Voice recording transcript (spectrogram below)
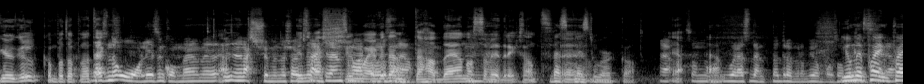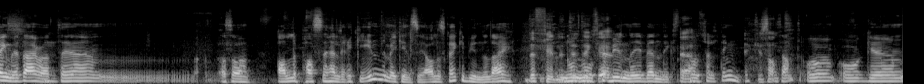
Google kom på toppen av tech. Det er sånne årlige som kommer med ja. universumundersøkelser. Universum og Evidente hadde en, osv. ikke sant? Best place to work. Og. ja. Ja, sånn, Hvor er studentene drømmer om å jobbe sånn. Jo, men poeng, Poenget mitt er jo at det, altså, alle passer heller ikke inn i McKinsey. Alle skal ikke begynne der. Definitivt noen, noen ikke. skal begynne i Bendiksen Ja, Consulting. ikke sant? Og, og eh,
